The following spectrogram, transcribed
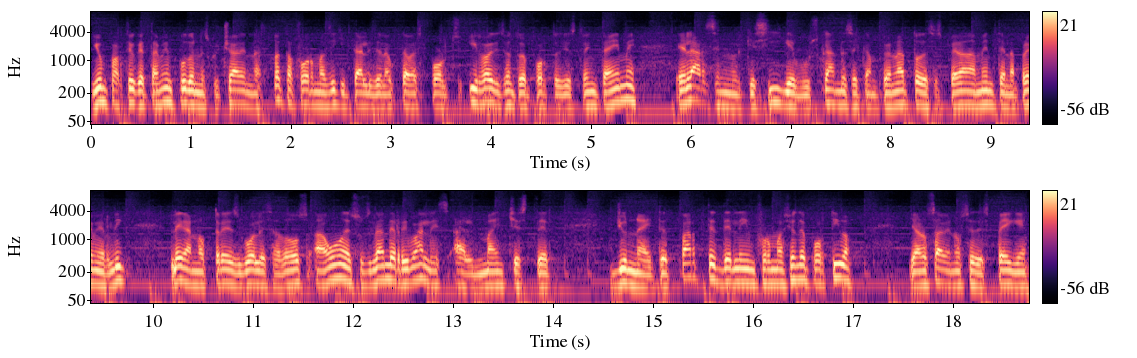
y un partido que también pueden escuchar en las plataformas digitales de la Octava Sports y Radio Centro Deportes 1030M. El Arsenal que sigue buscando ese campeonato desesperadamente en la Premier League le ganó tres goles a dos a uno de sus grandes rivales, al Manchester United. Parte de la información deportiva, ya lo saben, no se despeguen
